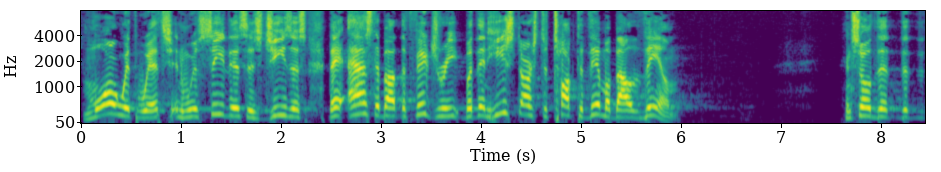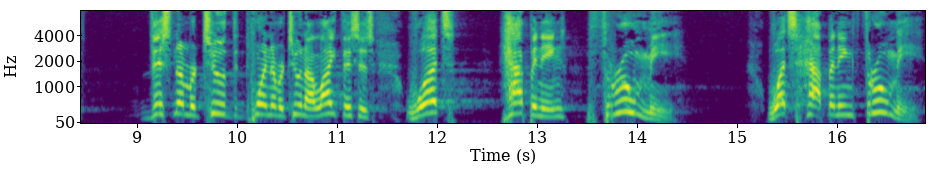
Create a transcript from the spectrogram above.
more with which, and we'll see this as Jesus, they asked about the fig tree, but then he starts to talk to them about them. And so the, the this number two, the point number two, and I like this, is what's happening through me? What's happening through me?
